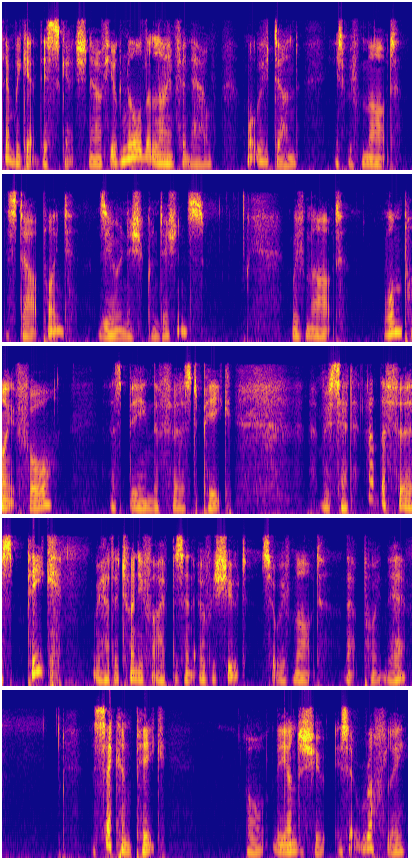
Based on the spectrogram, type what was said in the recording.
then we get this sketch. Now if you ignore the line for now, what we've done is we've marked the start point, zero initial conditions. We've marked 1.4 as being the first peak. And we've said at the first peak we had a 25% overshoot, so we've marked that point there. The second peak, or the undershoot, is at roughly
